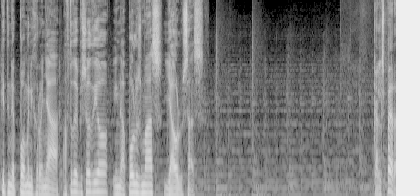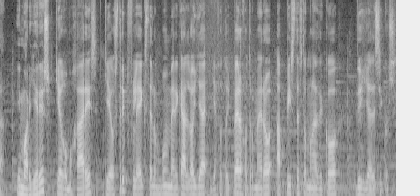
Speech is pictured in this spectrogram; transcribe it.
και την επόμενη χρονιά. Αυτό το επεισόδιο είναι από όλους μας για όλους σας. Καλησπέρα. Είμαι ο Αργύρης. Και εγώ Μοχάρης και ο Strip Flex θέλω να πούμε μερικά λόγια για αυτό το υπέροχο, τρομερό, απίστευτο, μοναδικό 2020.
